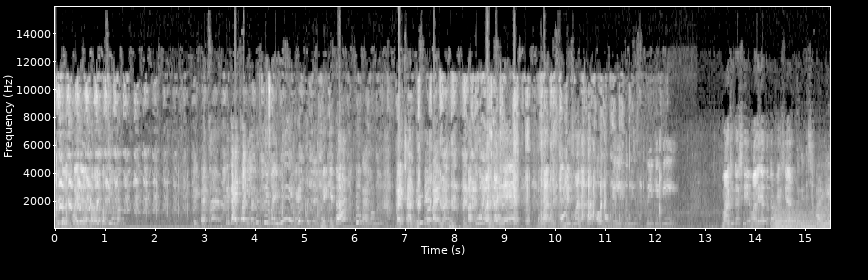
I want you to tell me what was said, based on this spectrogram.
मी त्याला महिन्याला करायला बसले मग बाई, काय काय चांगलं दिसते बाई मी निकिता काय मम्मी काय छान दिसते काय ना आ, तू म्हणणार हे छान दिसते मीच म्हणा का ओ मम्मी तुमची स्त्री किती माझी कशी आहे मला येतं का फेशियल तुम्ही कशी भांडली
